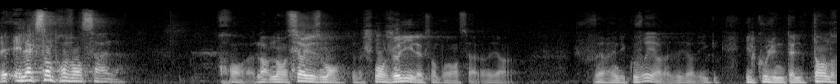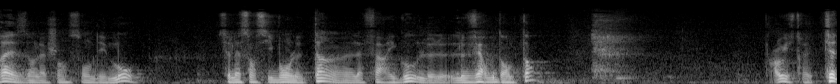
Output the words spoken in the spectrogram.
Et, l'accent provençal. Oh, non, sérieusement, c'est vachement joli l'accent provençal. Je ne pouvais rien découvrir. Il coule une telle tendresse dans la chanson des mots. Cela sent si bon le teint, hein, la farigoule, le, verbe d'antan. Ah oui, très...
